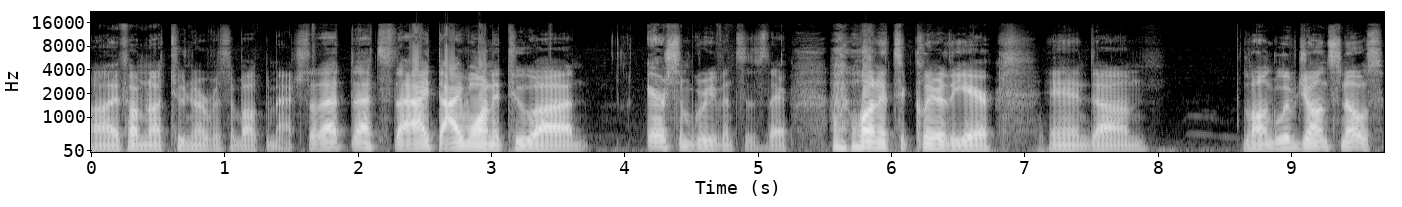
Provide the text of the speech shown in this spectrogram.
uh, if I'm not too nervous about the match. So that that's that. I, I wanted to uh, air some grievances there. I wanted to clear the air, and um, long live John Snows.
